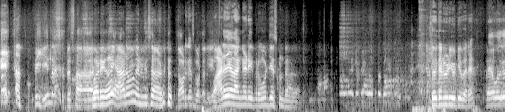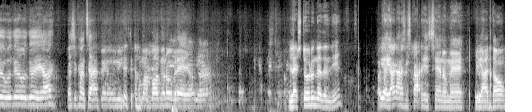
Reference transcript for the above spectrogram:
పిల్ల బాగుంది This place over there is great for shoes. Y'all should go check them out. వాడు ఏదో ఆడమో కనిపిస్తాడు థర్డ్ గేస్ కొట్టాలి వాడదే కదా అంగడి ప్రమోట్ చేసుకుంటాం కదా సో ఇతను కూడా యూట్యూబరే Man, what's good? What's good? What's good, y'all? That's to come tap in with me. I'm my brother over there, yo. yo. ఇలా స్టోర్ ఉంది అదండి Oh yeah, y'all gotta subscribe to his channel, man. If y'all don't,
